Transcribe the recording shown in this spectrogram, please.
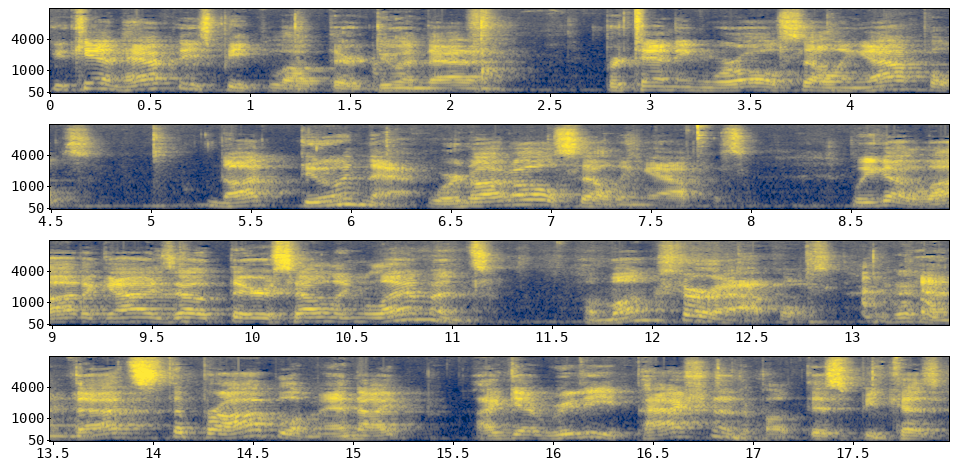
You can't have these people out there doing that and pretending we're all selling apples. Not doing that. We're not all selling apples. We got a lot of guys out there selling lemons amongst our apples. and that's the problem. And I I get really passionate about this because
